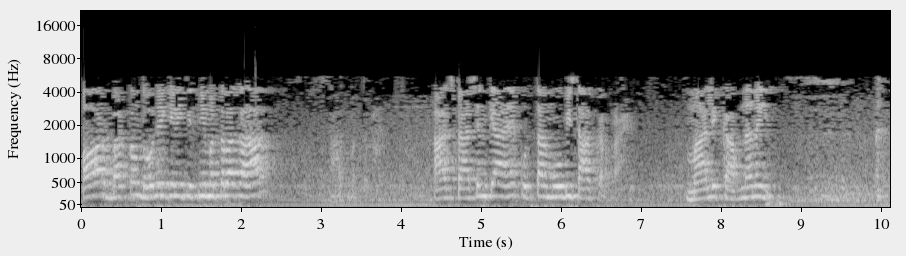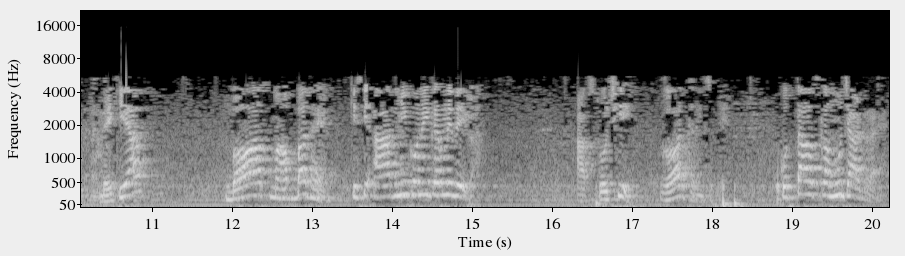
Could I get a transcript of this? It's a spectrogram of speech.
اور برتن دھونے کے لیے کتنی مرتبہ کہا؟ سات مرتبہ۔ آج فیشن کیا ہے؟ کتا منہ بھی صاف کر رہا ہے۔ مالک کا اپنا نہیں۔ دیکھیے آپ، بہت محبت ہے، کسی آدمی کو نہیں کرنے دے گا۔ آپ سوچیے غور کریں اس پہ۔ کتا اس کا منہ چاٹ رہا ہے۔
